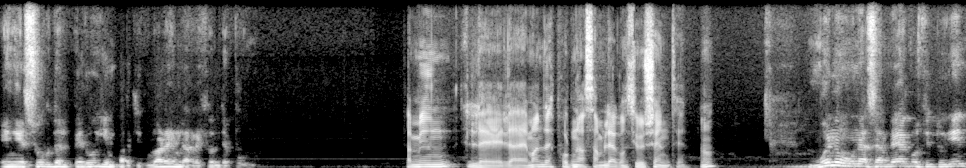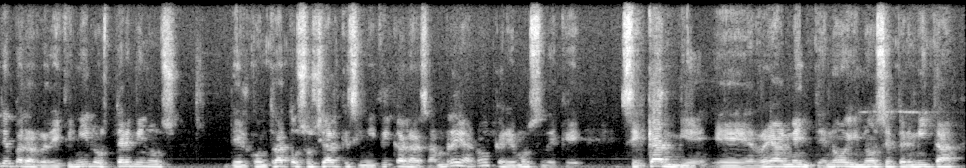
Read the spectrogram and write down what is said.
en el sur del Perú y en particular en la región de Puno. También la demanda es por una asamblea constituyente, ¿no? Bueno, una asamblea constituyente para redefinir los términos del contrato social que significa la asamblea, ¿no? Queremos de que se cambie eh, realmente, ¿no? Y no se permita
